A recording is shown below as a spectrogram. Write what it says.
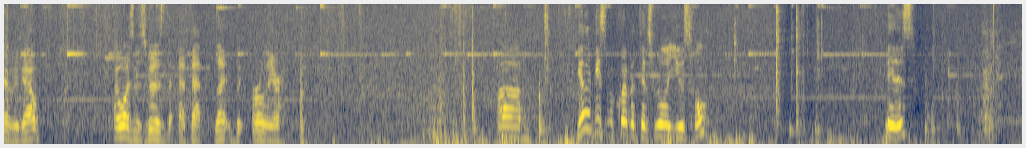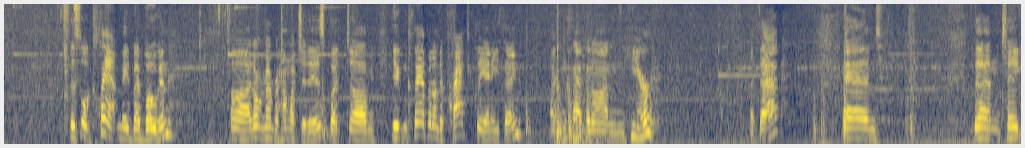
There we go. I wasn't as good as at that earlier. Um, the other piece of equipment that's really useful is this little clamp made by Bogen. Uh, I don't remember how much it is, but um, you can clamp it onto practically anything. I can clamp it on here, like that, and then take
